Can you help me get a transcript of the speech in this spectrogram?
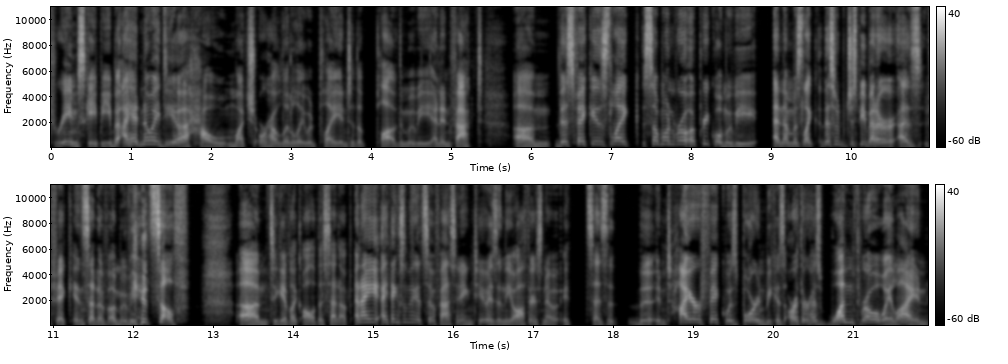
dreamscapey, but I had no idea how much or how little it would play into the plot of the movie. And in fact, um, this fic is like someone wrote a prequel movie and then was like, this would just be better as fic instead of a movie itself um, to give like all the setup. And I, I think something that's so fascinating too is in the author's note, it says that the entire fic was born because Arthur has one throwaway line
